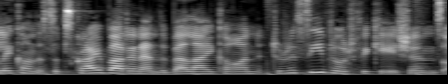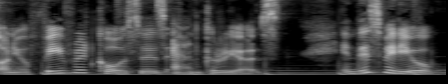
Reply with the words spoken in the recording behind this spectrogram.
Click on the subscribe button and the bell icon to receive notifications on your favorite courses and careers. In this video,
